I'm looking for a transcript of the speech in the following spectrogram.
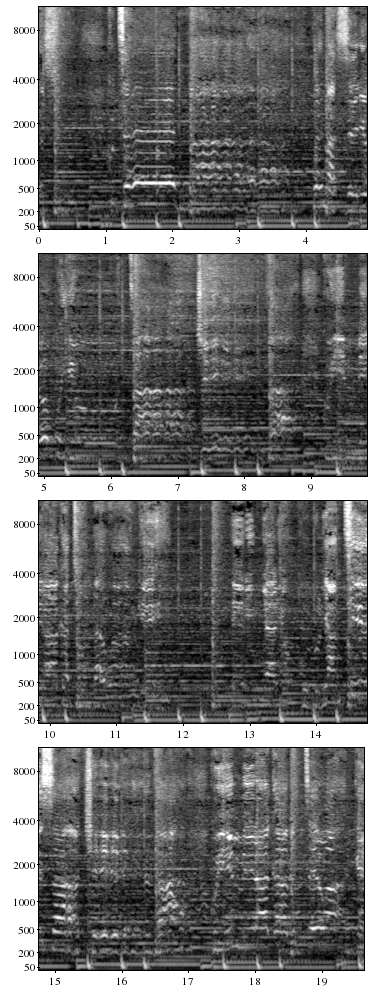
Yesu kutenda kwemaze ly'omuyuta kyeva kuyimbira katonda wange. Erinnya ly'okkulu lyantiisa kyeva kuyimbira kabite wange.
